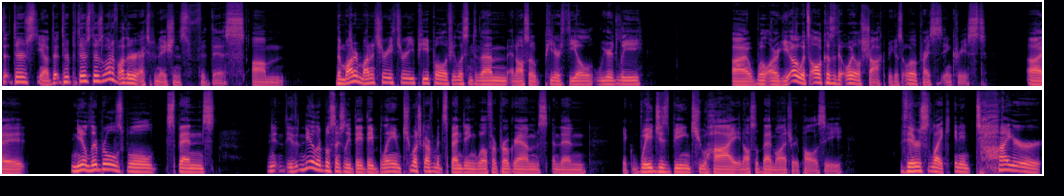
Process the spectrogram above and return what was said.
th- there's you know, th- there, there's there's a lot of other explanations for this. Um, the modern monetary theory people, if you listen to them, and also Peter Thiel, weirdly, uh, will argue, oh, it's all because of the oil shock because oil prices increased. Uh, neoliberals will spend. ne- neoliberals essentially they they blame too much government spending, welfare programs, and then like wages being too high, and also bad monetary policy. There's like an entire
